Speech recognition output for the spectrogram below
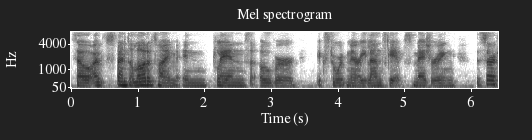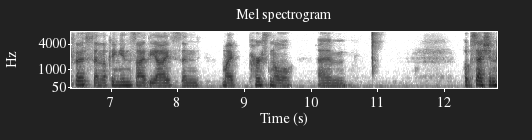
So I've spent a lot of time in planes over extraordinary landscapes, measuring the surface and looking inside the ice. And my personal um, obsession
